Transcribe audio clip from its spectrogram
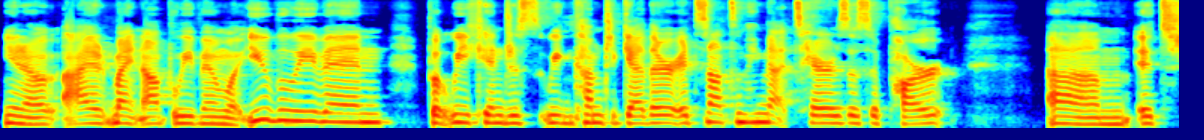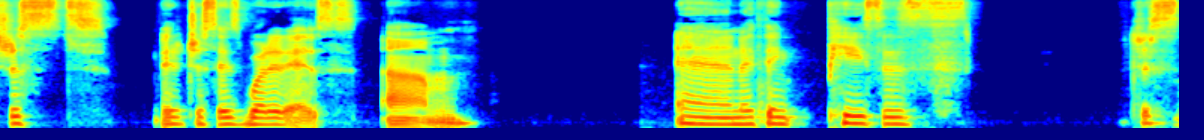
you know, I might not believe in what you believe in, but we can just we can come together. It's not something that tears us apart. Um, it's just it just is what it is. Um, and I think peace is just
